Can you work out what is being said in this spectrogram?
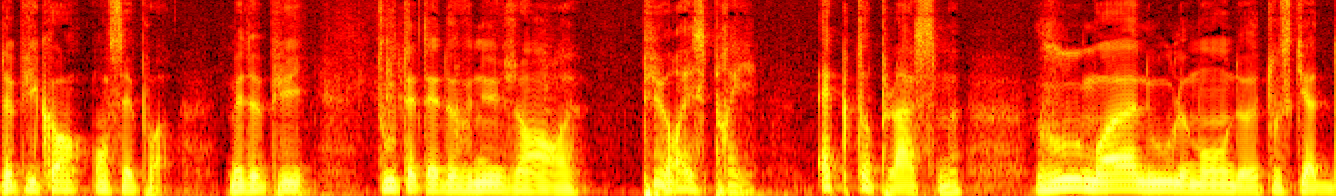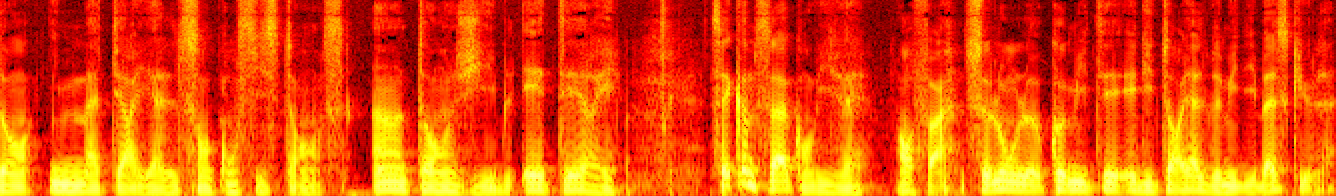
Depuis quand On ne sait pas. Mais depuis, tout était devenu genre pur esprit, ectoplasme. Vous, moi, nous, le monde, tout ce qu'il y a dedans, immatériel, sans consistance, intangible, éthéré. C'est comme ça qu'on vivait. Enfin, selon le comité éditorial de Midi Bascule.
